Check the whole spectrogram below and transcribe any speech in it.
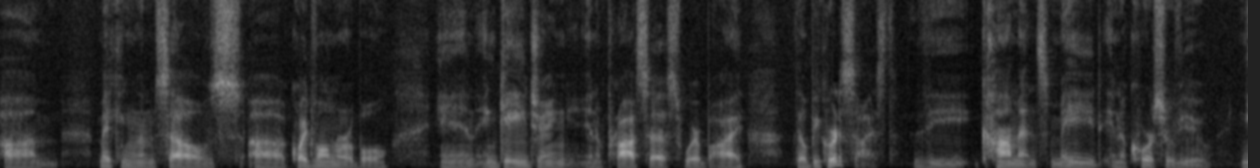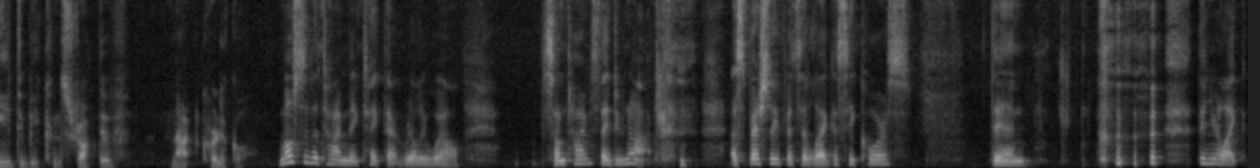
um, making themselves uh, quite vulnerable in engaging in a process whereby they'll be criticized. The comments made in a course review need to be constructive, not critical. Most of the time they take that really well. Sometimes they do not, especially if it's a legacy course, then then you're like,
